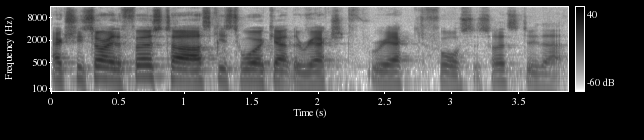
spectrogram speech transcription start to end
Actually, sorry, the first task is to work out the reaction, reactive forces. So let's do that.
